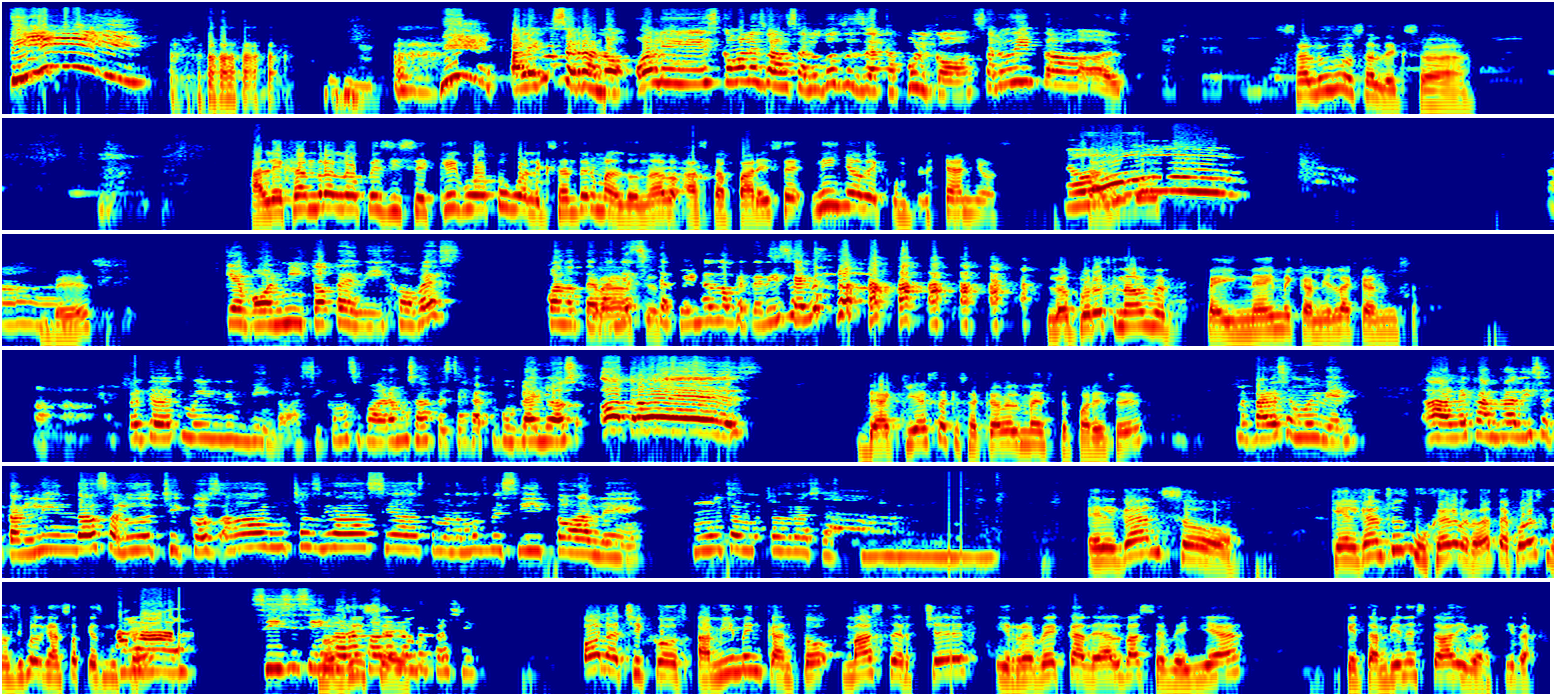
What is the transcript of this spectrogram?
Alexa Serrano, Olis, ¿cómo les va? Saludos desde Acapulco, saluditos. Saludos, Alexa. Alejandra López dice, qué guapo Alexander Maldonado, hasta parece niño de cumpleaños. No. Saludos. Ah, ¿Ves? Qué bonito te dijo, ¿ves? Cuando te bañas y te peinas lo que te dicen. Lo peor es que nada más me peiné y me cambié la camisa. Ajá. Pero te ves muy lindo, así como si fuéramos a festejar tu cumpleaños otra vez. De aquí hasta que se acabe el mes, ¿te parece? Me parece muy bien. Alejandra dice, tan linda, saludos chicos. Ay, muchas gracias. Te mandamos besito, Ale. Muchas, muchas gracias. El ganso. Que el ganso es mujer, ¿verdad? ¿Te acuerdas que nos dijo el ganso que es mujer? Ajá. Sí, sí, sí, Nos no recuerdo el nombre, pero sí. Hola chicos, a mí me encantó Masterchef y Rebeca de Alba se veía que también estaba divertida.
